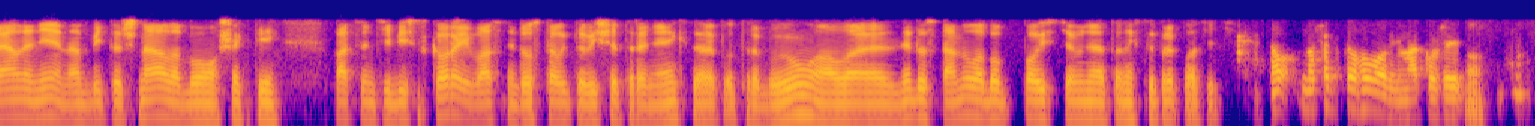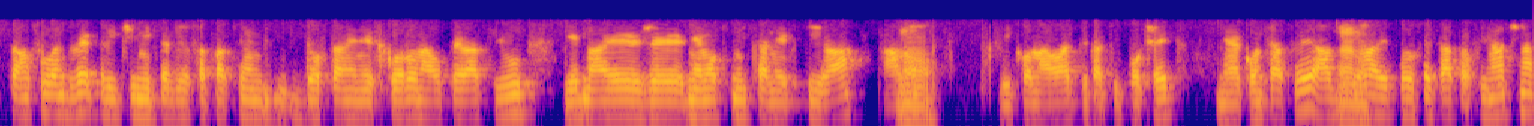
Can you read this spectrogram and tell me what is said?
reálne nie je nadbytočná, lebo však tí pacienti by skorej vlastne dostali to vyšetrenie, ktoré potrebujú, ale nedostanú, lebo poisťovňa to nechce preplatiť. No, no však to hovorím, akože no. tam sú len dve príčiny, prečo sa pacient dostane neskoro na operáciu. Jedna je, že nemocnica nestíha, áno, no. vykonávať taký počet v nejakom čase a druhá je to táto finančná.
